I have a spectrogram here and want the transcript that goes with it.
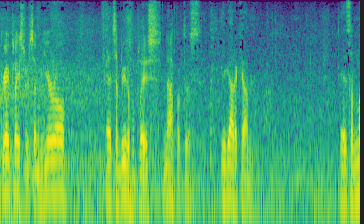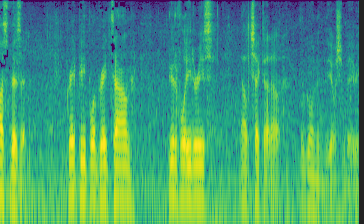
great place for some Euro. It's a beautiful place, Napoleon. You got to come. It's a must visit. Great people, great town, beautiful eateries. Now check that out. We're going into the ocean, baby.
